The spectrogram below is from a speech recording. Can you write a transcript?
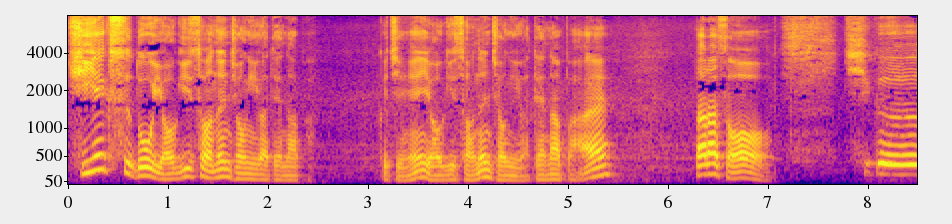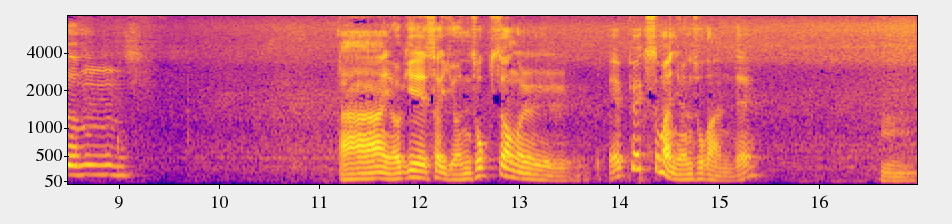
GX도 여기서는 정의가 되나봐. 그치? 여기서는 정의가 되나봐. 따라서 지금 아 여기에서 연속성을 fx만 연속하는데 음.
